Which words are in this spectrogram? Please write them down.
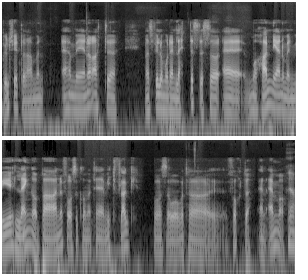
bullshitter her, men jeg mener at eh, når jeg spiller mot den letteste, så eh, må han gjennom en mye lengre bane for å komme til mitt flagg for å overta eh, fortet enn Emmer. Ja.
